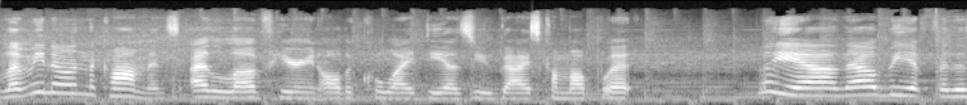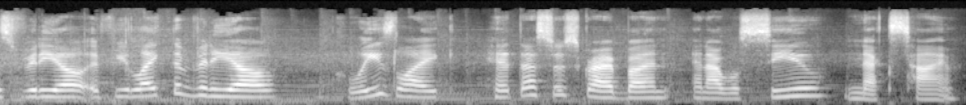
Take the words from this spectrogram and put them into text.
let me know in the comments. I love hearing all the cool ideas you guys come up with. But yeah, that'll be it for this video. If you like the video, please like, hit that subscribe button, and I will see you next time.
